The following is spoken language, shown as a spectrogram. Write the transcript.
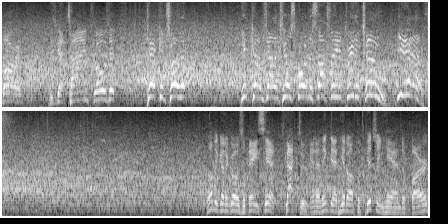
Bard. He's got time, throws it, can't control it. Here comes Alex Hill scoring the Sox lead at 3 to 2. Yes! Probably going to go as a base hit. It's got to. And I think that hit off the pitching hand of Bard.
